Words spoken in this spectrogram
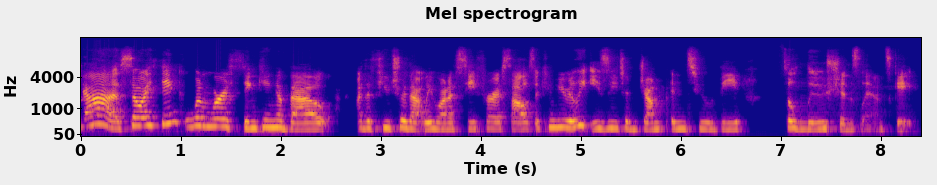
Yeah, so I think when we're thinking about the future that we want to see for ourselves, it can be really easy to jump into the solutions landscape.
